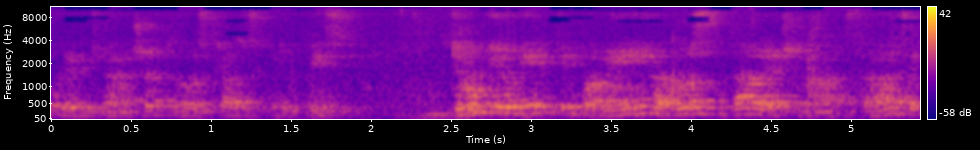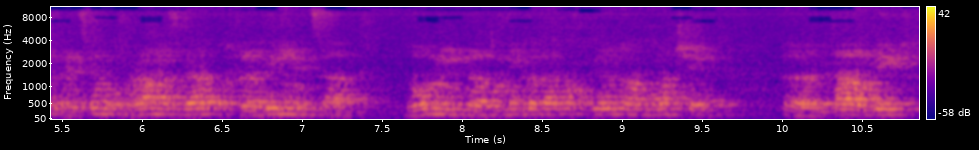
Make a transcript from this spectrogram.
ureditvenim načrtom, v skladu s predpisi. Drugi objekti pa menijo dosti daleč na stanovice, predvsem upravna zgradba, hladilnica, dvomim, da bo neko tako vplivno območje ta objekt,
